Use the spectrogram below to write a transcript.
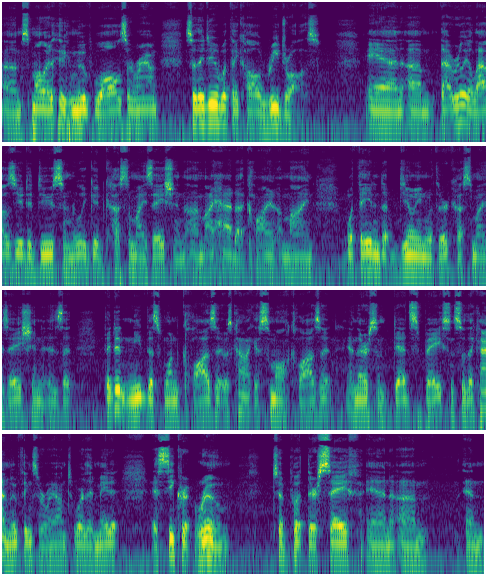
um, smaller. They can move walls around. So they do what they call redraws. And um, that really allows you to do some really good customization. Um, I had a client of mine, what they ended up doing with their customization is that they didn't need this one closet. It was kind of like a small closet and there's some dead space. And so they kind of moved things around to where they made it a secret room to put their safe and, um, and,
